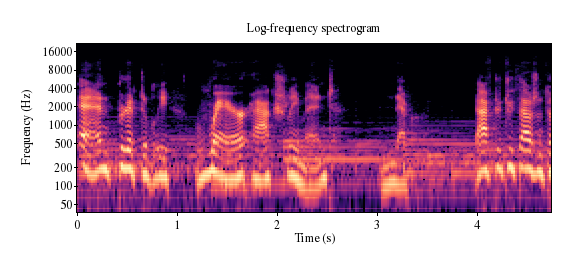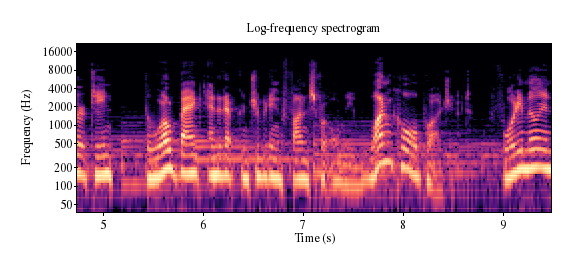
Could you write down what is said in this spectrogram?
And predictably, rare actually meant never. After 2013, the World Bank ended up contributing funds for only one coal project, $40 million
